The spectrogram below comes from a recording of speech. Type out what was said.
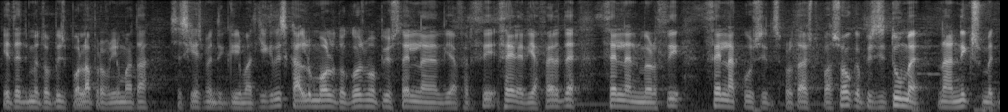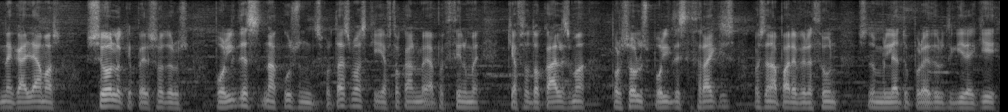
γιατί αντιμετωπίζει πολλά προβλήματα σε σχέση με την κλιματική κρίση. Καλούμε όλο τον κόσμο ο οποίος θέλει να ενδιαφερθεί, θέλει, ενδιαφέρεται, θέλει να ενημερωθεί, θέλει να ακούσει τις προτάσεις του Πασόκ. Επιζητούμε να ανοίξουμε την αγκαλιά μας σε όλο και περισσότερους πολίτες να ακούσουν τις προτάσεις μας και γι' αυτό κάνουμε, απευθύνουμε και αυτό το κάλεσμα προς όλους τους πολίτες της Θράκης, ώστε να παρευρεθούν στην ομιλία του Προέδρου την Κυριακή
